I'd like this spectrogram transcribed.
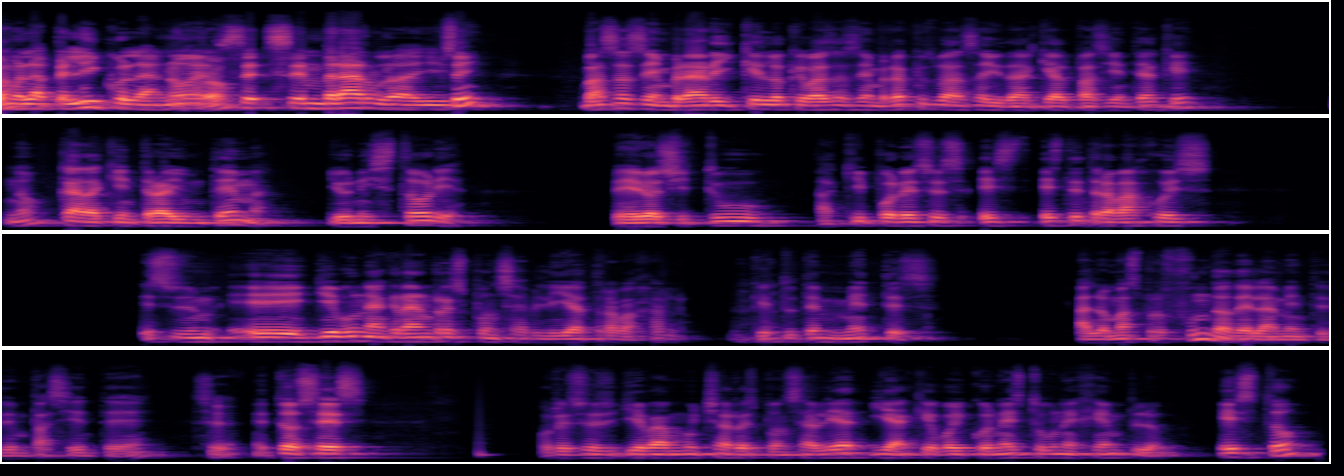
como la película, ¿no? sembrarlo ahí. Sí, vas a sembrar y ¿qué es lo que vas a sembrar? Pues vas a ayudar aquí al paciente a qué, ¿no? Cada quien trae un tema y una historia. Pero si tú, aquí por eso es, este trabajo es, es eh, lleva una gran responsabilidad trabajarlo, que tú te metes a lo más profundo de la mente de un paciente. ¿eh? Sí. Entonces, por eso lleva mucha responsabilidad. ¿Y a qué voy con esto? Un ejemplo. Esto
